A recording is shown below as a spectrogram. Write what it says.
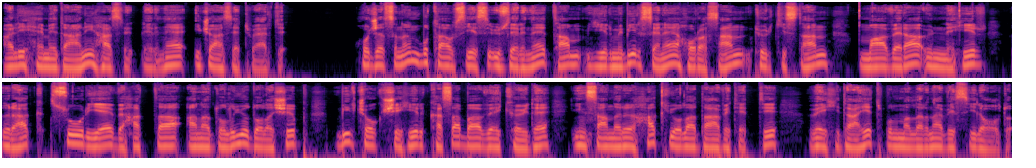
Ali Hemedani Hazretlerine icazet verdi. Hocasının bu tavsiyesi üzerine tam 21 sene Horasan, Türkistan, Mavera Ünnehir, Irak, Suriye ve hatta Anadolu'yu dolaşıp birçok şehir, kasaba ve köyde insanları hak yola davet etti ve hidayet bulmalarına vesile oldu.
